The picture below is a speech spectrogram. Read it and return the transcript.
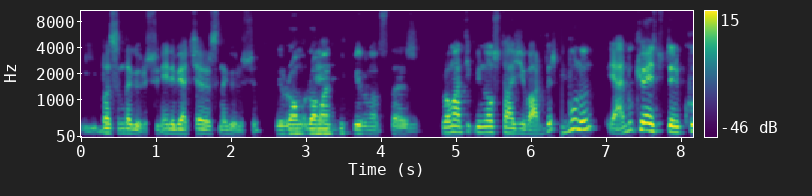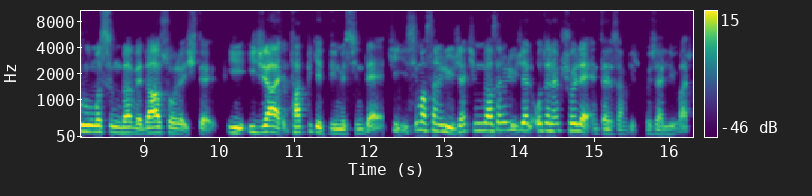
basında görürsün, edebiyatçılar arasında görürsün. Rom, romantik ee, bir nostalji. Romantik bir nostalji vardır. Bunun yani bu köy enstitülerinin kurulmasında ve daha sonra işte icra, tatbik edilmesinde ki isim Hasan Ali Yücel. Şimdi Hasan Ali Yücel o dönem şöyle enteresan bir özelliği var.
